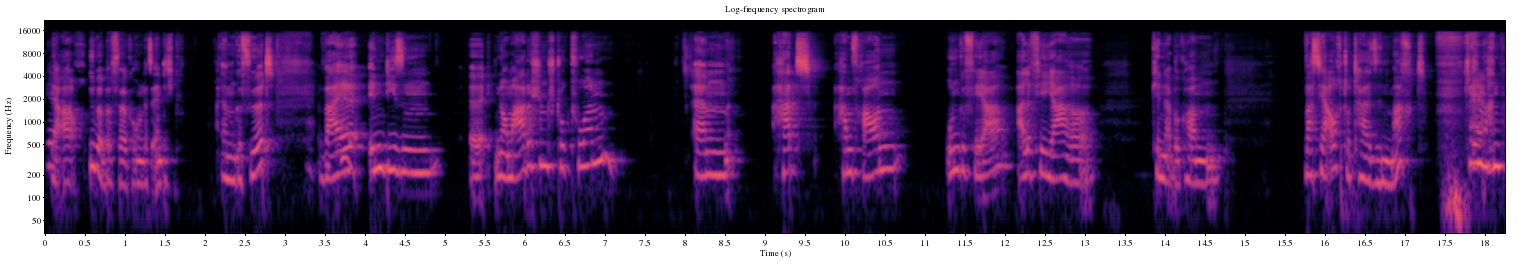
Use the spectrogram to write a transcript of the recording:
ja, ja auch Überbevölkerung letztendlich ähm, geführt, weil okay. in diesen äh, nomadischen Strukturen ähm, hat, haben Frauen ungefähr alle vier Jahre Kinder bekommen. Was ja auch total Sinn macht, wenn ja. man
